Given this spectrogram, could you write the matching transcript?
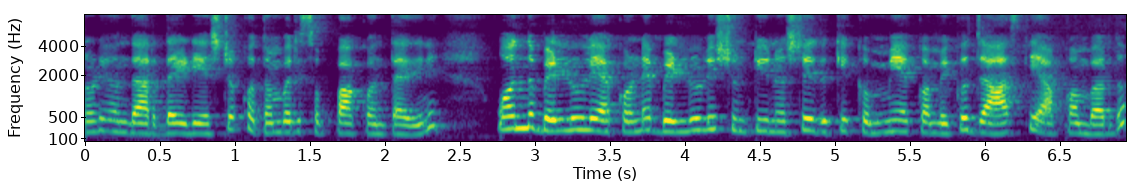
ನೋಡಿ, ಒಂದು ಅರ್ಧ ಹಿಡಿಯಷ್ಟು ಕೊತ್ತಂಬರಿ ಸೊಪ್ಪು ಹಾಕ್ಕೊತಾ ಇದ್ದೀನಿ. ಒಂದು ಬೆಳ್ಳುಳ್ಳಿ ಹಾಕ್ಕೊಂಡೆ ಬೆಳ್ಳುಳ್ಳಿ ಶುಂಠಿನೂ ಅಷ್ಟೇ, ಇದಕ್ಕೆ ಕಮ್ಮಿ ಹಾಕ್ಕೊಬೇಕು ಜಾಸ್ತಿ ಹಾಕ್ಕೊಬಾರ್ದು.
